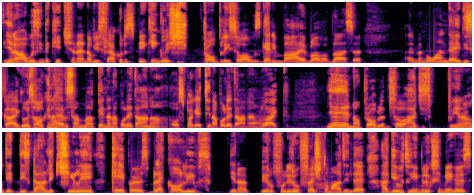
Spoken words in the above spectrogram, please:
you know, I was in the kitchen and obviously I couldn't speak English probably, so I was getting by and blah, blah, blah. So I remember one day this guy goes, Oh, can I have some uh, penne napoletana or spaghetti napoletana? And I'm like, yeah, yeah, no problem. So I just, you know, did this garlic chili, capers, black olives, you know, beautiful little fresh tomatoes in there. I give it to him. He looks at me and goes,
